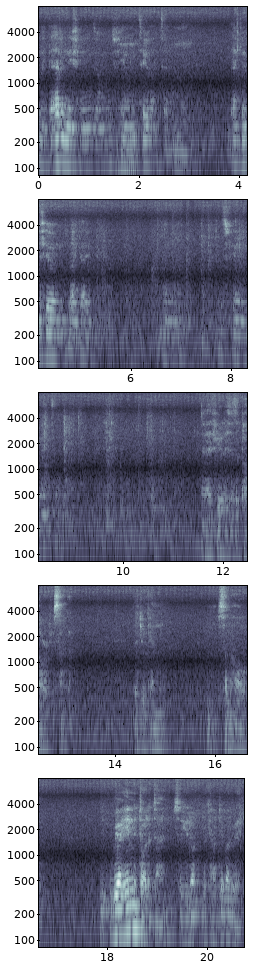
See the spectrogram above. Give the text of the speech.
like the heavenly feelings almost feeling too. Like to, Mm. I can feel like I. I don't know. This feeling like to, And I feel this is the power of Sangha. That you can somehow, we are in it all the time, so you don't, you cannot evaluate.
